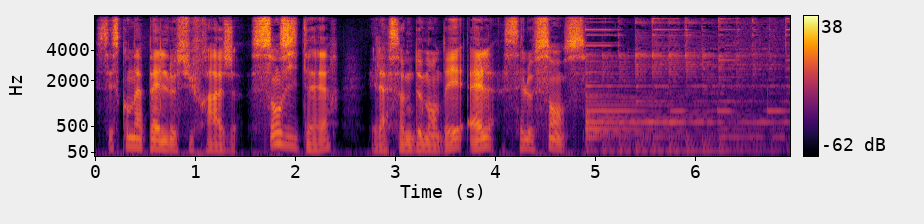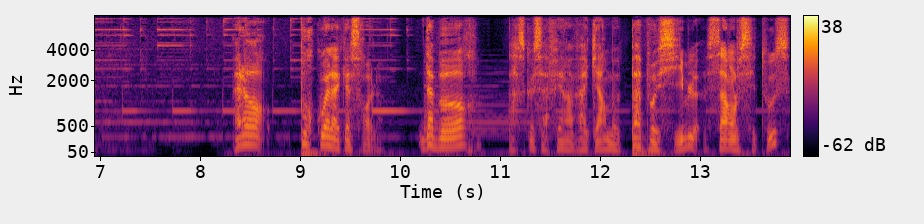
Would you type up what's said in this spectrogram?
c'est ce qu'on appelle le suffrage censitaire, et la somme demandée, elle, c'est le sens. Alors, pourquoi la casserole? D'abord, parce que ça fait un vacarme pas possible, ça on le sait tous.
